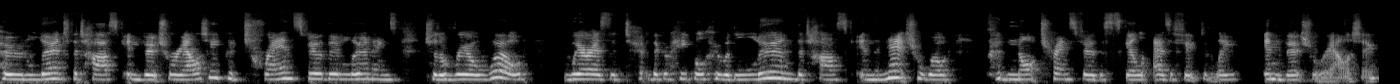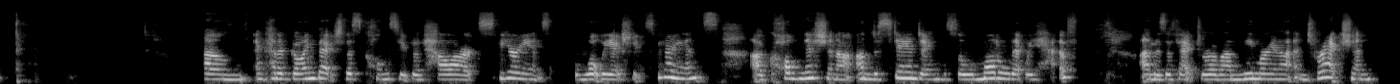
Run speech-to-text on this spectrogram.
who learnt the task in virtual reality could transfer their learnings to the real world, whereas the, the people who would learn the task in the natural world could not transfer the skill as effectively in virtual reality. Um, and kind of going back to this concept of how our experience, what we actually experience, our cognition, our understanding, this little model that we have, um, as a factor of our memory and our interaction,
